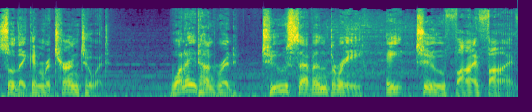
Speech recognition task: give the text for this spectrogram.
so they can return to it. 1-800-273-8255.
